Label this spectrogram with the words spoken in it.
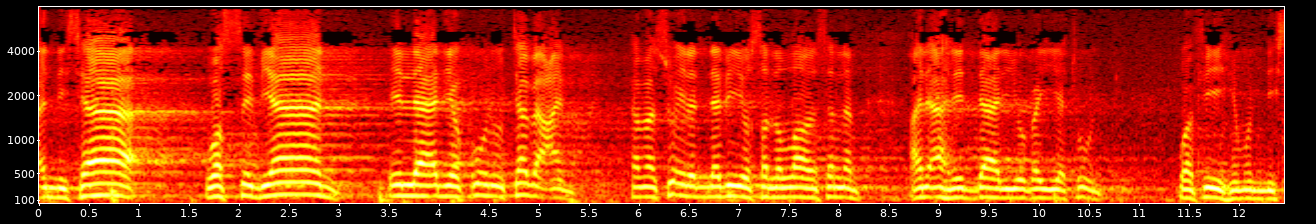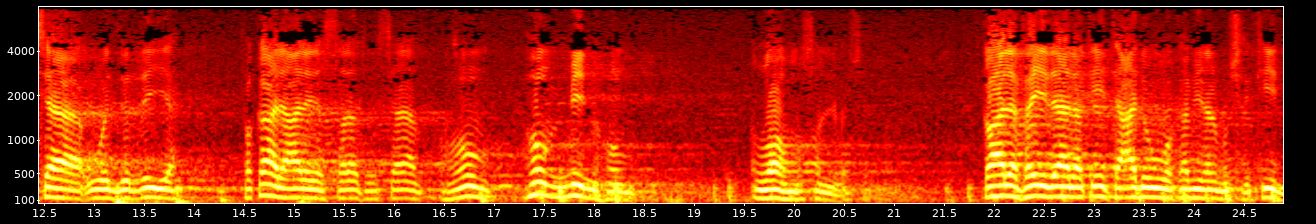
النساء والصبيان إلا أن يكونوا تبعا كما سئل النبي صلى الله عليه وسلم عن أهل الدار يبيتون وفيهم النساء والذرية فقال عليه الصلاة والسلام هم هم منهم. اللهم صل وسلم. قال فإذا لقيت عدوك من المشركين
